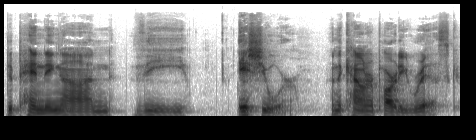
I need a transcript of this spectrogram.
depending on the issuer and the counterparty risk.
